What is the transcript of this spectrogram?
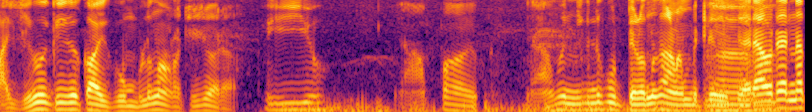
കൈ നോക്കി കൈക്കുമ്പിൾ നിറച്ച് ചോര. അയ്യോ. ഞാൻ ഞാൻ കുഞ്ഞിങ്ങനെ കുട്ടികളൊന്നും കാണാൻ പറ്റില്ല. വിചാരം അവർ എന്നെ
